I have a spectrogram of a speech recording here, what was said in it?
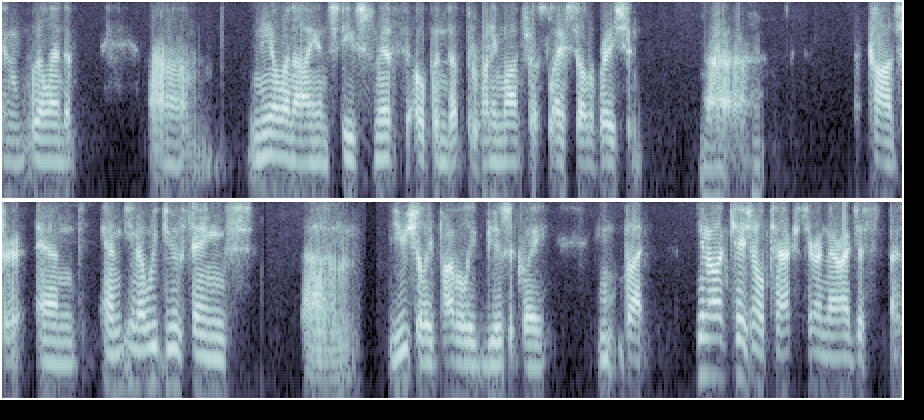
and we'll end up. Um, Neal and I and Steve Smith opened up the Ronnie Montrose Life Celebration uh, concert, and and you know we do things um, usually probably musically, but you know occasional text here and there. I just I,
